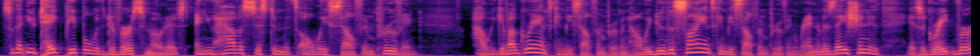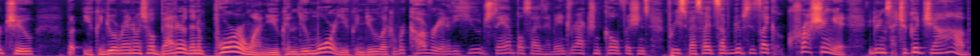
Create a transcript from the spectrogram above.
so that you take people with diverse motives and you have a system that's always self-improving. How we give out grants can be self improving. How we do the science can be self improving. Randomization is, is a great virtue, but you can do a randomized trial better than a poorer one. You can do more. You can do like a recovery and have a huge sample size, have interaction coefficients, pre specified subgroups. It's like crushing it. You're doing such a good job.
